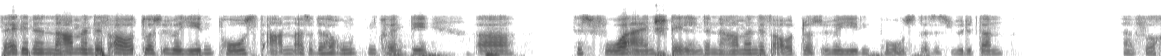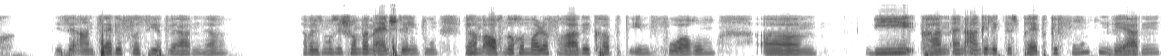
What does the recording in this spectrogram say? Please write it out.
zeige den Namen des Autors über jeden Post an. Also da herunten könnt ihr äh, das Voreinstellen, den Namen des Autors über jeden Post. Also es würde dann einfach diese Anzeige forciert werden, ja. Aber das muss ich schon beim Einstellen tun. Wir haben auch noch einmal eine Frage gehabt im Forum, ähm, wie kann ein angelegtes Pad gefunden werden?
